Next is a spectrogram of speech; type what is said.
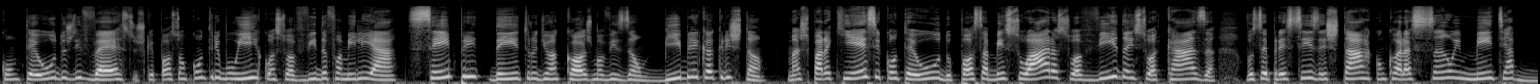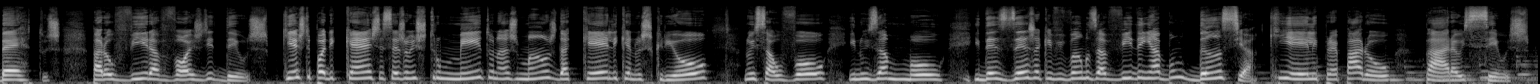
conteúdos diversos que possam contribuir com a sua vida familiar, sempre dentro de uma cosmovisão bíblica cristã. Mas para que esse conteúdo possa abençoar a sua vida e sua casa, você precisa estar com coração e mente abertos para ouvir a voz de Deus. Que este podcast seja um instrumento nas mãos daquele que nos criou, nos salvou e nos amou e deseja que vivamos a vida em abundância que ele preparou para os seus.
